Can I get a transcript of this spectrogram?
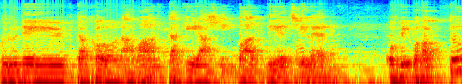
গুরুদেব তখন আবার তাকে আশীর্বাদ দিয়েছিলেন। অভিভক্ত,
